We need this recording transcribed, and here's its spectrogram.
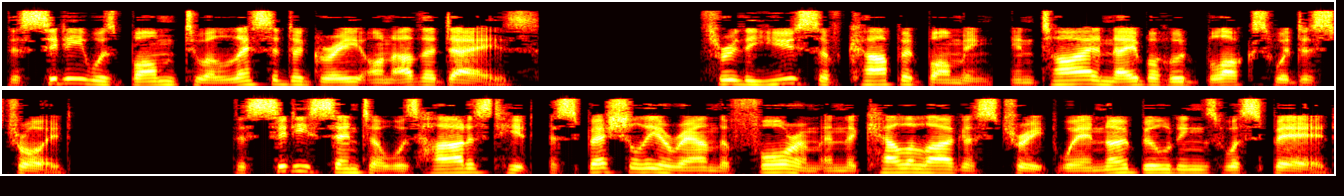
the city was bombed to a lesser degree on other days. Through the use of carpet bombing, entire neighborhood blocks were destroyed. The city center was hardest hit, especially around the Forum and the Kalelarga Street where no buildings were spared.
